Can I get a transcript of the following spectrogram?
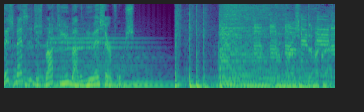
This message is brought to you by the U.S. Air Force. Progressive Democrats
